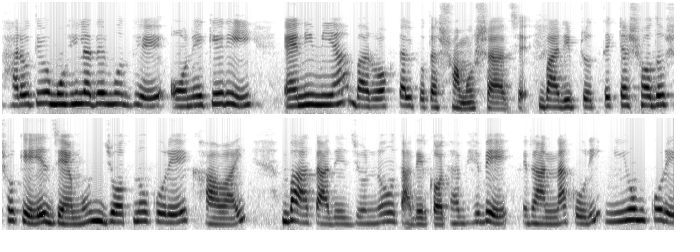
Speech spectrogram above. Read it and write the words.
ভারতীয় মহিলাদের মধ্যে অনেকেরই অ্যানিমিয়া বা রক্তাল্পতার সমস্যা আছে। বাড়ির প্রত্যেকটা সদস্যকে যেমন যত্ন করে খাওয়াই বা তাদের জন্য তাদের কথা ভেবে রান্না করি, নিয়ম করে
